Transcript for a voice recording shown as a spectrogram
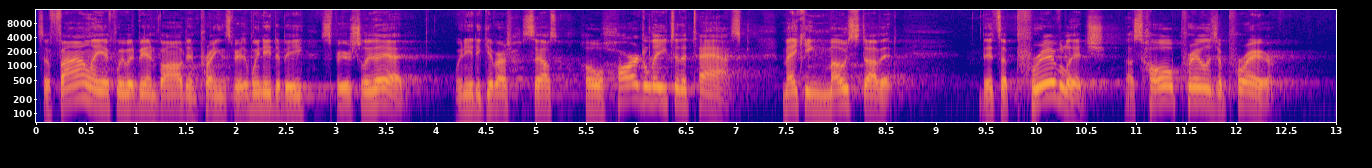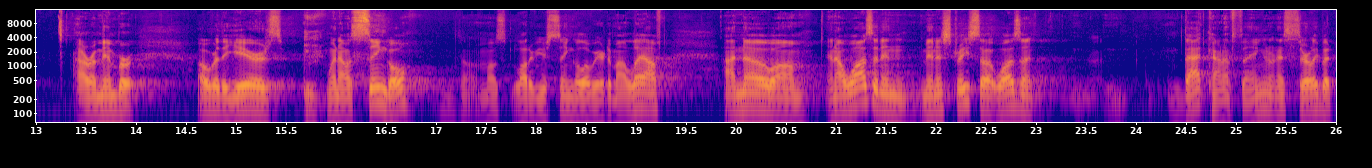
So finally, if we would be involved in praying in the Spirit, we need to be spiritually led. We need to give ourselves wholeheartedly to the task, making most of it. It's a privilege, this whole privilege of prayer. I remember over the years when I was single, most, a lot of you single over here to my left. I know, um, and I wasn't in ministry, so it wasn't that kind of thing necessarily, but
